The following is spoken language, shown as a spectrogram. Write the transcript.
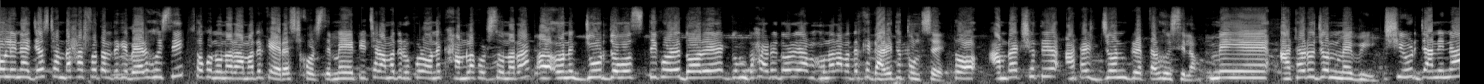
বলি না জাস্ট আমরা হাসপাতাল থেকে বের হয়েছি, তখন ওনারা আমাদেরকে অ্যারেস্ট করছে। মেয়ে টিচার আমাদের উপর অনেক হামলা করছে ওনারা অনেক জোর জবরদস্তি করে ধরে, একদম ঘাড়ে ধরে ওনারা আমাদেরকে গাড়িতে তুলছে। তো আমরা একসাথে আঠাশ জন গ্রেপ্তার হয়েছিলাম। মেয়ে আঠারো জন মেবি শিওর জানি না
